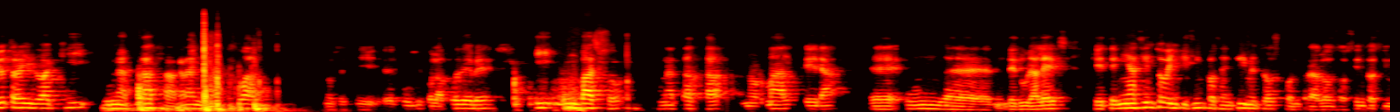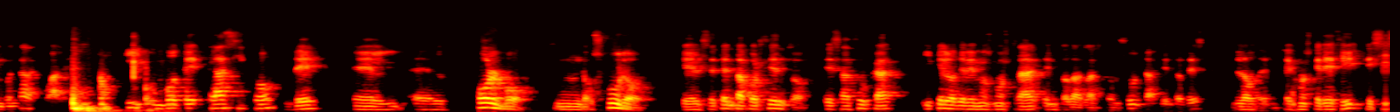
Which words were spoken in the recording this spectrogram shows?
yo he traído aquí una taza grande actual, no sé si el público la puede ver, y un vaso una taza normal que era eh, un, eh, de Duralex que tenía 125 centímetros contra los 250 actuales y un bote clásico de el, polvo mm, oscuro, que el 70% es azúcar y que lo debemos mostrar en todas las consultas. Entonces, lo tenemos que decir que sí,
